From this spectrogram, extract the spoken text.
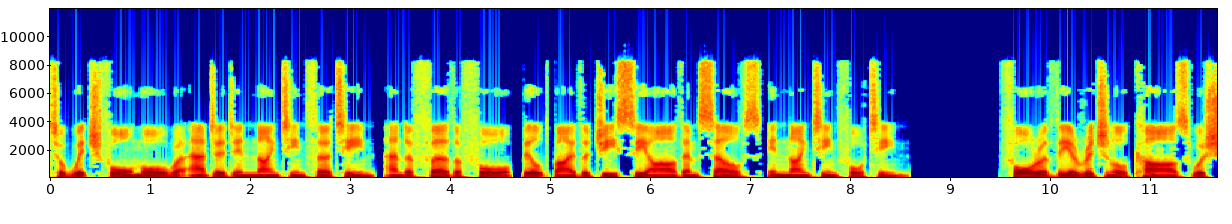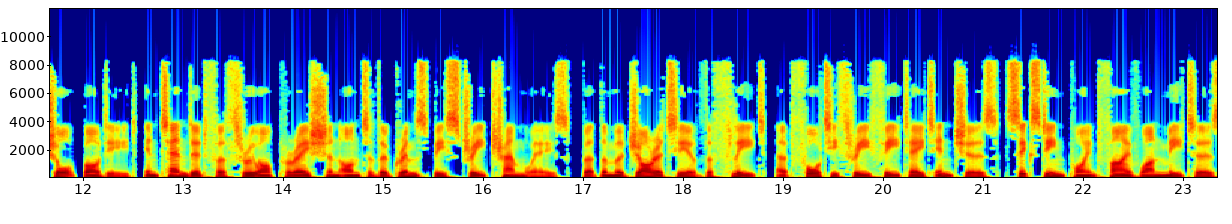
to which four more were added in 1913, and a further four, built by the GCR themselves in 1914. Four of the original cars were short-bodied, intended for through operation onto the Grimsby Street tramways, but the majority of the fleet, at 43 feet 8 inches (16.51 meters)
